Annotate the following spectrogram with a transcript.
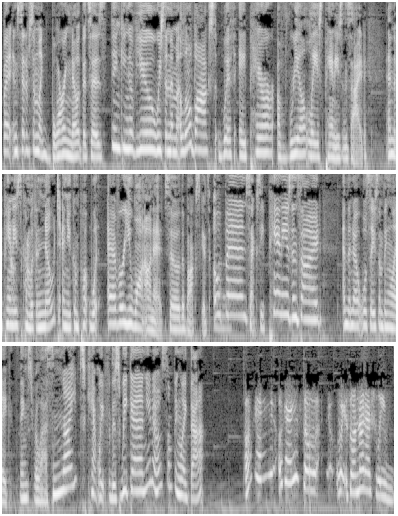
But instead of some like boring note that says, thinking of you, we send them a little box with a pair of real lace panties inside. And the panties come with a note, and you can put whatever you want on it. So the box gets open, sexy panties inside. And the note will say something like, thanks for last night. Can't wait for this weekend. You know, something like that. Okay, okay. So, wait, so I'm not actually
